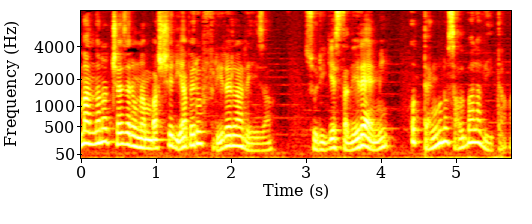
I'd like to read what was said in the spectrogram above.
mandano a Cesare un'ambasceria per offrire la resa. Su richiesta dei remi ottengono salva la vita.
